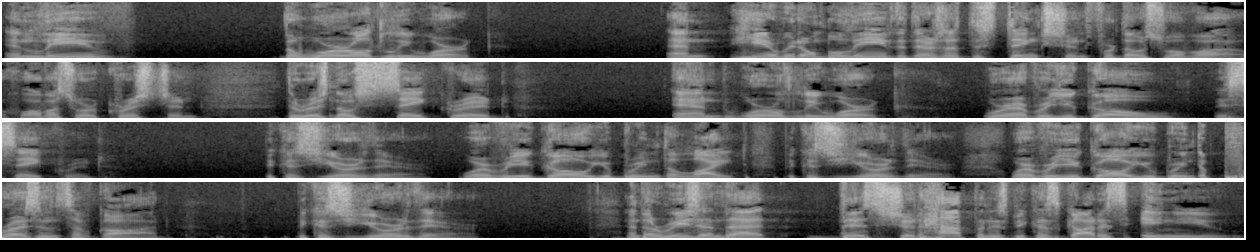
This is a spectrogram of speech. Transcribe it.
and leave the worldly work. And here we don't believe that there's a distinction for those of us who are Christian. There is no sacred and worldly work. Wherever you go is sacred because you're there. Wherever you go, you bring the light because you're there. Wherever you go, you bring the presence of God because you're there. And the reason that this should happen is because God is in you.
